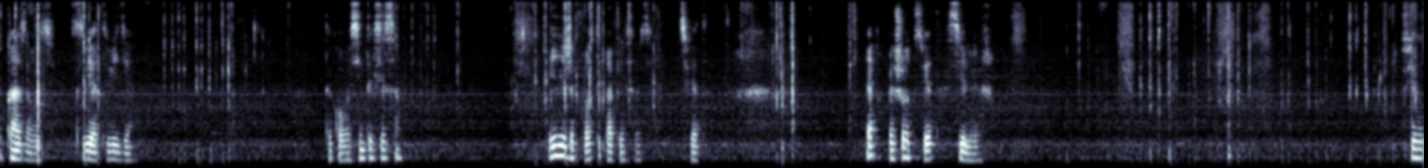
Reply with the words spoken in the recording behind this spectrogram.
Указывать цвет в виде такого синтаксиса. Или же просто прописывать цвет. Я пропишу цвет Silver. Fill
